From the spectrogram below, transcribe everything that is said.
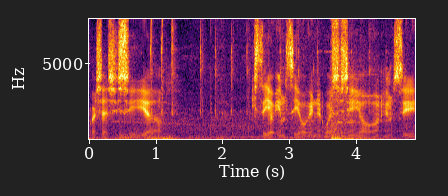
where it says your CEO. You see your MC or in it. Where's your uh, CEO or MC?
